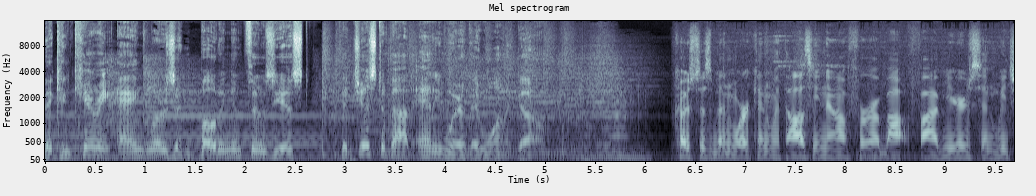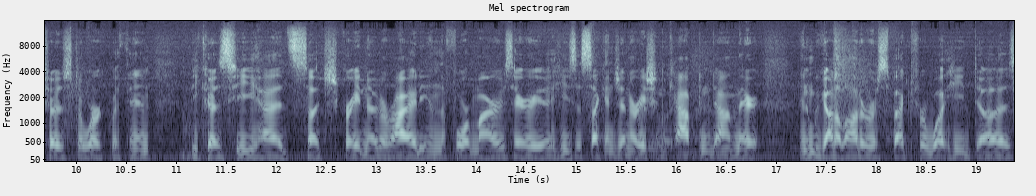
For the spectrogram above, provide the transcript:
that can carry anglers and boating enthusiasts to just about anywhere they want to go. Costa's been working with Ozzie now for about five years, and we chose to work with him because he had such great notoriety in the Fort Myers area. He's a second generation captain down there, and we got a lot of respect for what he does.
